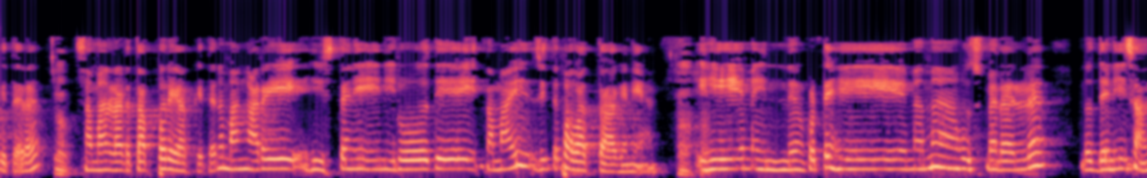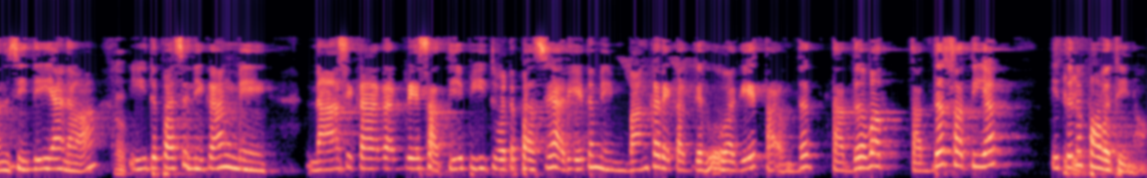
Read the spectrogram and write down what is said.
විතර. සමහරලාට තප්පරයක් විතර. මං අර හිස්තැනේ නිරෝධේ තමයි සිත පවත්වාගෙන යන්නේ. එහෙම ඉන්නකොට හේමම හුස්ම රැල්ල නොදෙනී සංසිඳී යනවා. ඊට පස්සේ නිකන් මේ නාසිකාග්‍රේ සතිය පිහිටුවට පස්සේ හරියට මේ බංකර් එකක් ගැහුවා වගේ තද තදවත් තද සතියක් එතන පවතිනවා.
